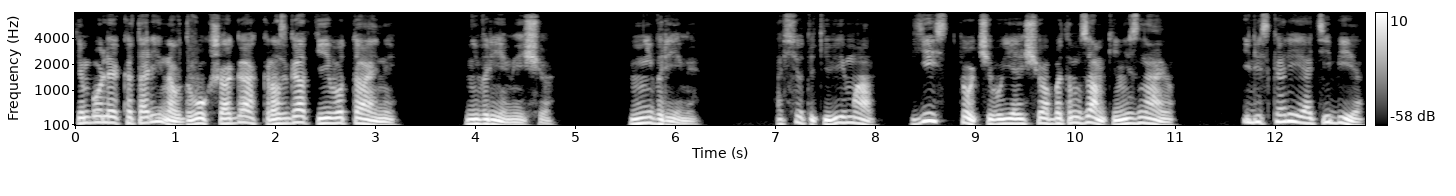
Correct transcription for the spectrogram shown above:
тем более Катарина в двух шагах к разгадке его тайны. Не время еще. Не время. А все-таки, Веймар, есть то, чего я еще об этом замке не знаю. Или скорее о тебе.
